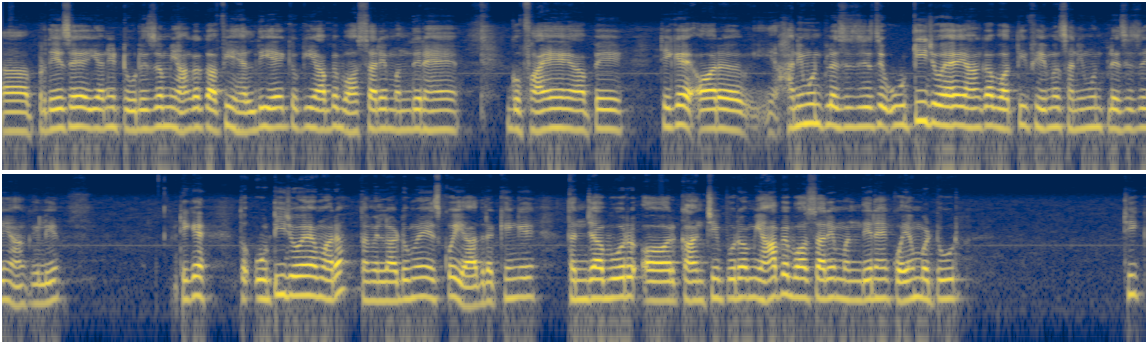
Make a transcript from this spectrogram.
प्रदेश है। यानी टूरिज़्म यहाँ का काफ़ी हेल्दी है, क्योंकि यहाँ पे बहुत सारे मंदिर हैं, गुफाएँ हैं यहाँ पे, ठीक है। और हनीमून प्लेसेस जैसे ऊटी जो है, यहाँ का बहुत ही फ़ेमस हनीमून प्लेसेस है यहाँ के लिए, ठीक है। तो ऊटी जो है हमारा तमिलनाडु में इसको याद रखेंगे। तंजावुर और कांचीपुरम यहाँ पे बहुत सारे मंदिर हैं कोयम्बटूर ठीक?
